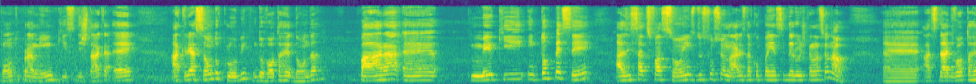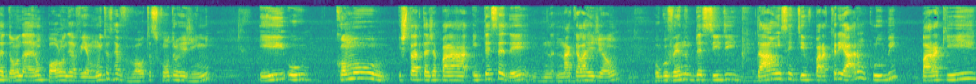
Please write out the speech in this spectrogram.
ponto para mim que se destaca é a criação do clube, do Volta Redonda, para é, meio que entorpecer as insatisfações dos funcionários da Companhia Siderúrgica Nacional. É, a cidade de Volta Redonda era um polo onde havia muitas revoltas contra o regime e o como estratégia para interceder naquela região, o governo decide dar um incentivo para criar um clube para que,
